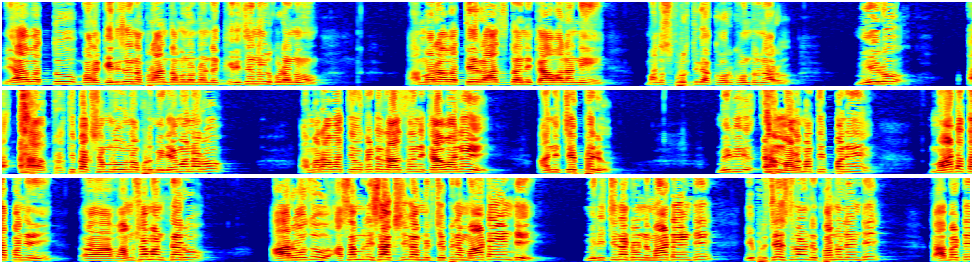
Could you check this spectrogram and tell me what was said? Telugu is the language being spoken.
యావత్తు మన గిరిజన ప్రాంతంలో ఉన్నటువంటి గిరిజనులు కూడాను అమరావతి రాజధాని కావాలని మనస్ఫూర్తిగా కోరుకుంటున్నారు. మీరు ప్రతిపక్షంలో ఉన్నప్పుడు మీరేమన్నారు? అమరావతి ఒకటి రాజధాని కావాలి అని చెప్పారు. మీరు మడమ తిప్పని మాట తప్పని వంశం అంటున్నారు. ఆ రోజు అసెంబ్లీ సాక్షిగా మీరు చెప్పిన మాట ఏంటి? మీరు ఇచ్చినటువంటి మాట ఏంటి? ఇప్పుడు చేస్తున్నటువంటి పనులు ఏంటి కాబట్టి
